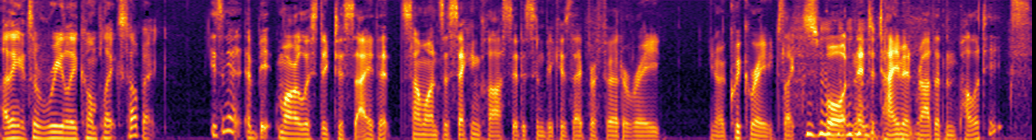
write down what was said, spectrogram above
I think it's a really complex topic. Isn't it a bit moralistic to say that someone's a second class citizen because they prefer to read you know, quick reads like sport and entertainment rather than politics?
